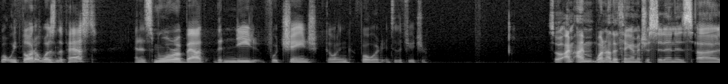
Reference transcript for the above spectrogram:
what we thought it was in the past, and it's more about the need for change going forward into the future. So I'm, I'm one other thing I'm interested in is uh,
